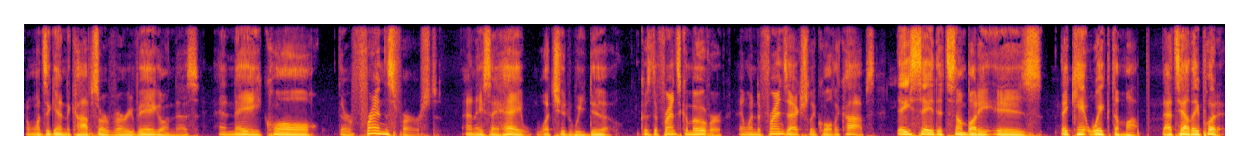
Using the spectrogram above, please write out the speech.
And once again, the cops are very vague on this. And they call their friends first and they say, Hey, what should we do? Because the friends come over. And when the friends actually call the cops, they say that somebody is, they can't wake them up. That's how they put it.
